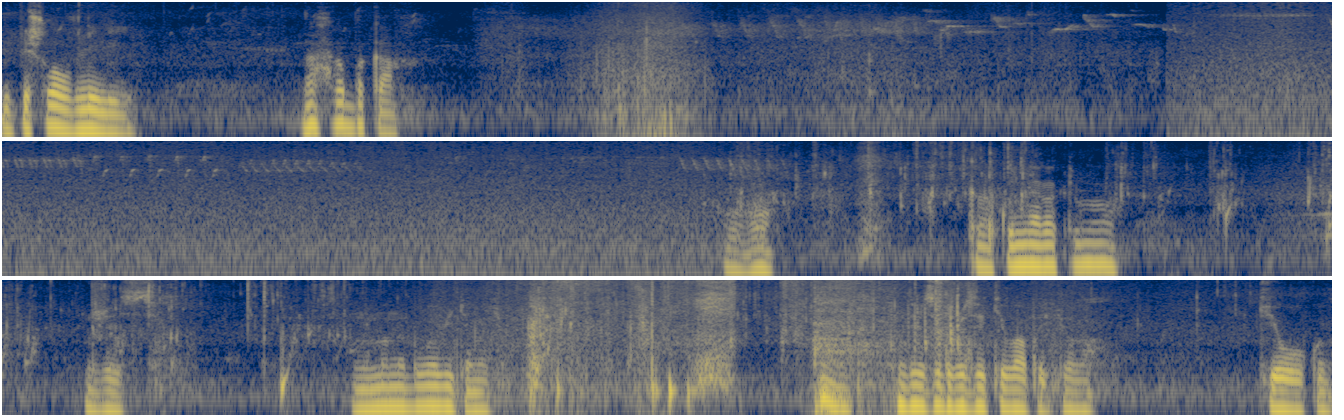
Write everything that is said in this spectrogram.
і пішло в лілії. На хробака. Ого. Как уняра клюнула. Жесть. Не можна було витягнути. Дивіться, друзі, які лапи клюнув. Який окунь.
